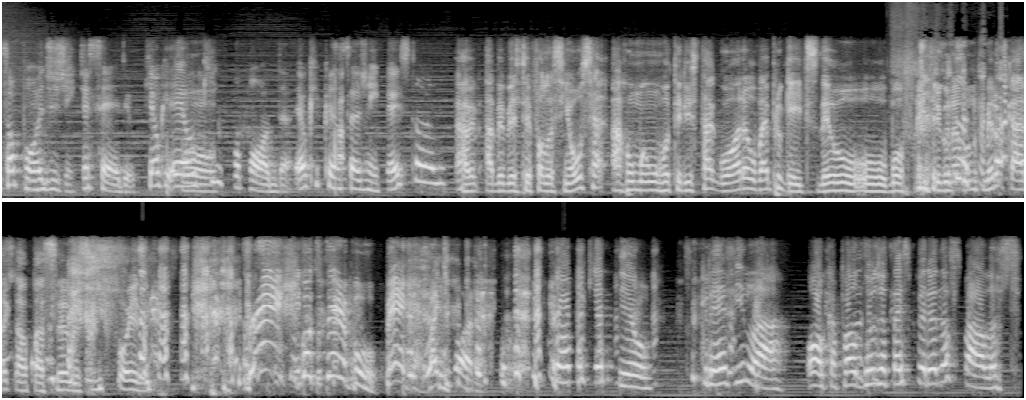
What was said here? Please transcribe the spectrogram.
Só pode, gente, é sério. Que é o que, é o Oh. que incomoda, é o que cansa a gente, é a história. A, a BBC falou assim: ou você arruma um roteirista agora ou vai pro Gates. Deu o, o Moffat entregou na mão no primeiro cara que tava passando, assim, e foi, né? Frank, quanto tempo? Pega, vai de embora. Toma que é teu. Escreve lá. Ó, o Capaldão já tá esperando as falas.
